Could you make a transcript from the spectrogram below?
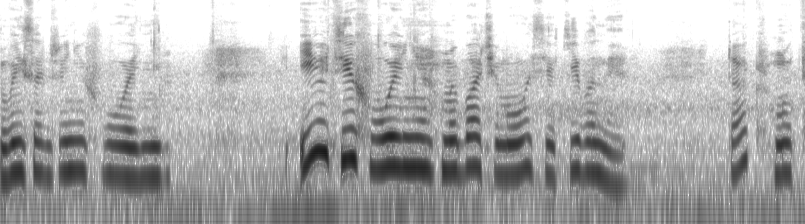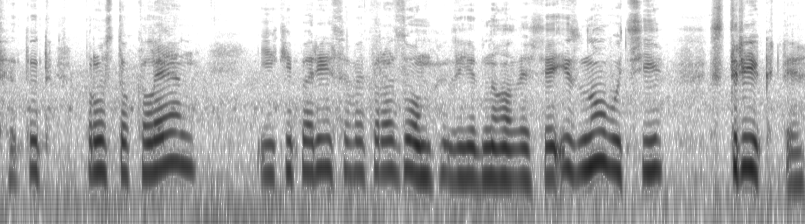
Висаджені хвойні. І ці хвойні ми бачимо ось які вони. Так, от тут просто клен і кіпарісовик разом з'єдналися. І знову ці стрікти.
